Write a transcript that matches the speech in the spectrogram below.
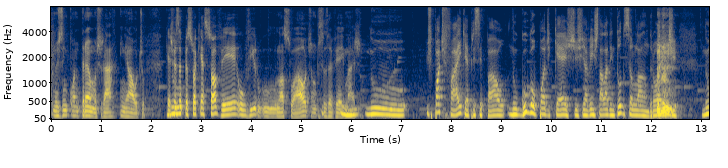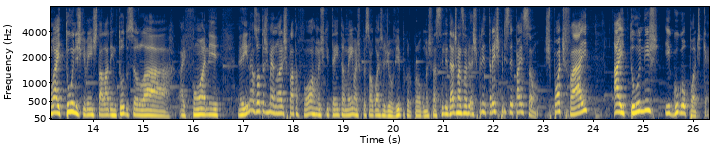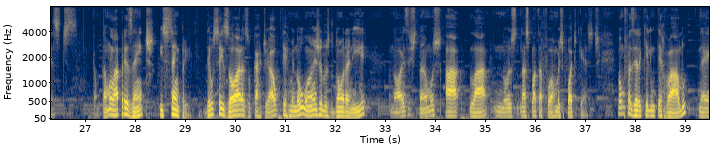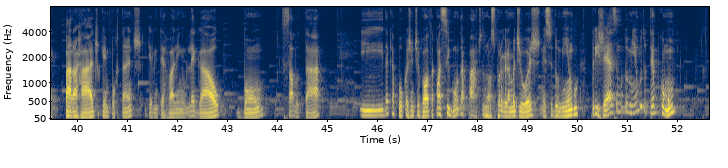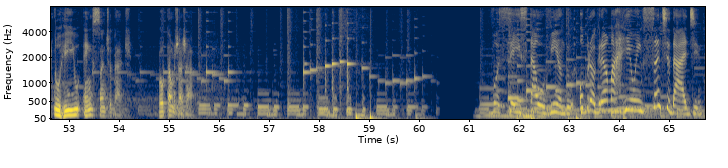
nos encontramos já em áudio? Que às No- vezes a pessoa quer só ver, ouvir o nosso áudio, não precisa ver a imagem. No Spotify, que é a principal, no Google Podcasts, que já vem instalado em todo o celular Android, no iTunes, que vem instalado em todo o celular iPhone, e nas outras menores plataformas que tem também, mas o pessoal gosta de ouvir por, por algumas facilidades, mas as três principais são Spotify, iTunes e Google Podcasts. Então, estamos lá presentes e sempre. Deu seis horas, o cardeal terminou o Ângelos do Dom Orani. Nós estamos a- lá nos- nas plataformas de podcast. Vamos fazer aquele intervalo né, para a rádio, que é importante, aquele intervalinho legal, bom, salutar. E daqui a pouco a gente volta com a segunda parte do nosso programa de hoje, nesse domingo, trigésimo domingo do tempo comum do Rio em Santidade. Voltamos já já. Você está ouvindo o programa Rio em Santidade.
